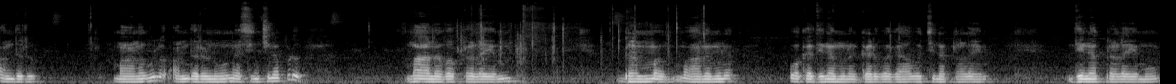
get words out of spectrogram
అందరు. మానవులు అందరూ నశించినప్పుడు మానవ ప్రళయం బ్రహ్మ మానమున ఒక దినమున గడవగా వచ్చిన ప్రళయం. దిన ప్రళయము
